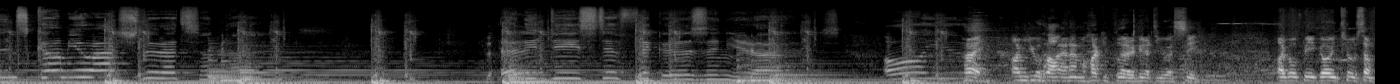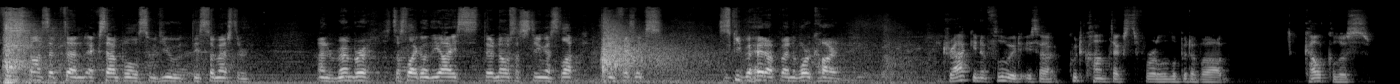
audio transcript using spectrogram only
Mornings come, you watch the red sunrise. The LED still flickers in your eyes. You Hi, I'm Juha and I'm a hockey player here at USC. I will be going through some physics concepts and examples with you this semester. And remember, just like on the ice, there's no such thing as luck in physics. Just keep your head up and work hard. Drag in a fluid is a good context for a little bit of a calculus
